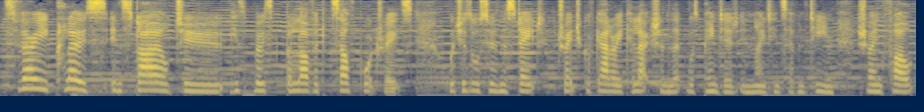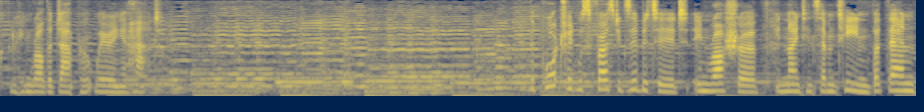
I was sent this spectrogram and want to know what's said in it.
It's very close in style to his most beloved self portraits, which is also in the State Tretyakov Gallery collection that was painted in 1917, showing Falk looking rather dapper wearing a hat. Portrait was first exhibited in Russia in 1917, but then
